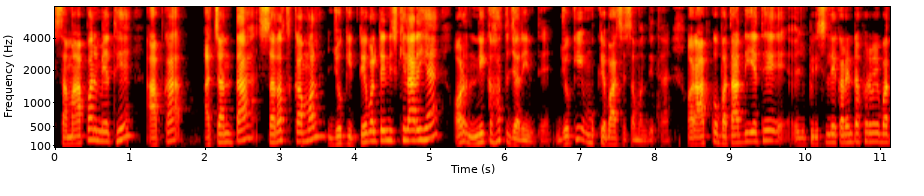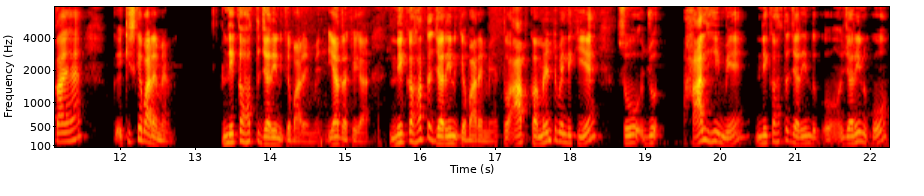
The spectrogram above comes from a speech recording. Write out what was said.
समापन में थे आपका अचंता शरथ कमल, जो कि टेबल टेनिस खिलाड़ी है, और निकहत जरीन थे, जो कि मुक्केबाज से संबंधित है। और आपको बता दिए थे, पिछले करंट अफेयर में बताए हैं, किसके बारे में? निकहत जरीन के बारे में, याद रखिएगा। निकहत जरीन के बारे में तो आप कमेंट में लिखिए। सो जो हाल ही में निकहत जरीन को जरीन को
